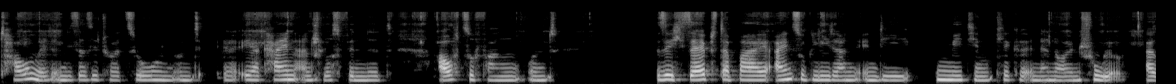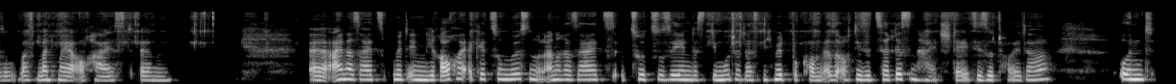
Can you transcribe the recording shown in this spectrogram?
taumelt in dieser Situation und äh, eher keinen Anschluss findet, aufzufangen und sich selbst dabei einzugliedern in die Mädchenklicke in der neuen Schule. Also was manchmal ja auch heißt, ähm, äh, einerseits mit in die Raucherecke zu müssen und andererseits zuzusehen, dass die Mutter das nicht mitbekommt. Also auch diese Zerrissenheit stellt sie so toll dar. Und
